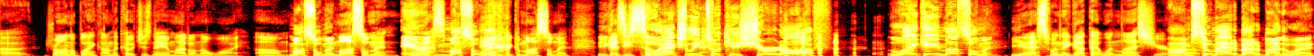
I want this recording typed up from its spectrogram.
uh, drawing a blank on the coach's name. I don't know why. Um, Musselman. Musselman. Eric yes. Musselman. Eric Musselman. Because he's so who actually took his shirt off like a Musselman. yes when they got that win last year. Uh, I'm Uh, still mad about it, by the way.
